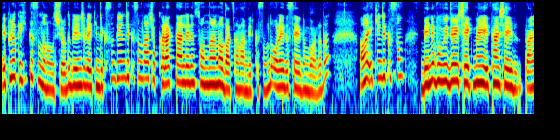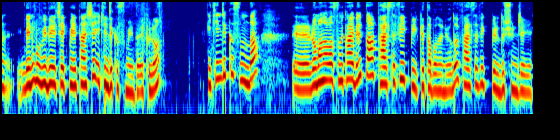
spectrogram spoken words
Epilog iki kısımdan oluşuyordu. Birinci ve ikinci kısım. Birinci kısım daha çok karakterlerin sonlarına odaklanan bir kısımdı. Orayı da sevdim bu arada. Ama ikinci kısım beni bu videoyu çekmeye iten şey, ben, beni bu videoyu çekmeye iten şey ikinci kısmıydı epilog. İkinci kısımda e, roman havasını kaybedip daha felsefik bir kitaba dönüyordu. Felsefik bir düşünceyi,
